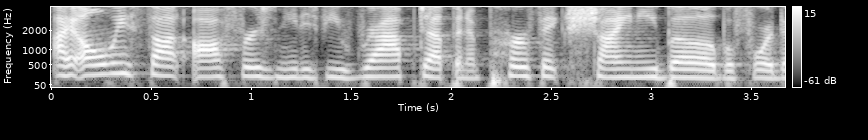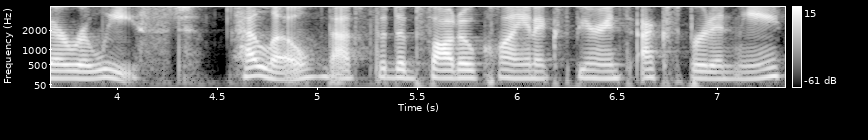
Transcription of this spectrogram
I always thought offers needed to be wrapped up in a perfect shiny bow before they're released. Hello, that's the Dubsado client experience expert in me.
